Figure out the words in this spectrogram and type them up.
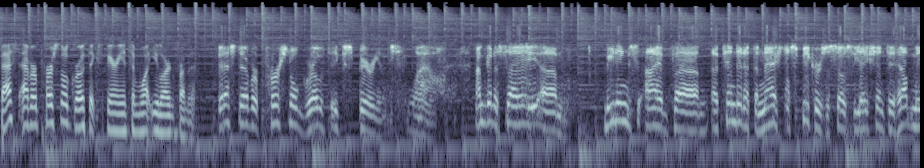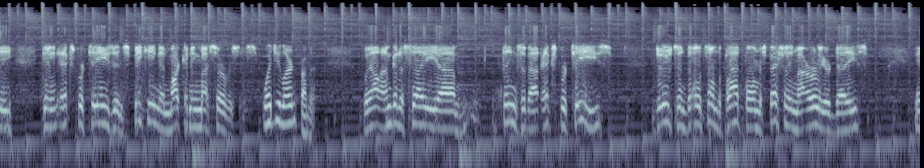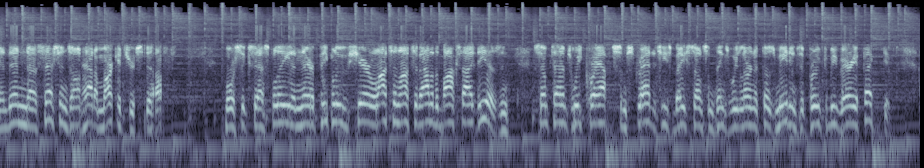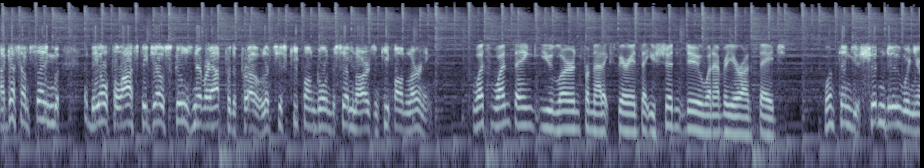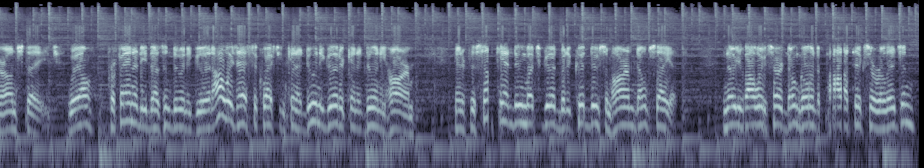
Best ever personal growth experience and what you learned from it. Best ever personal growth experience. Wow. I'm going to say um, meetings I've uh, attended at the National Speakers Association to help me gain expertise in speaking and marketing my services. What'd you learn from it? Well, I'm going to say um, things about expertise, do's and don'ts on the platform, especially in my earlier days, and then uh, sessions on how to market yourself more successfully. And there are people who share lots and lots of out of the box ideas. And sometimes we craft some strategies based on some things we learn at those meetings that prove to be very effective. I guess I'm saying the old philosophy, Joe, school's never out for the pro. Let's just keep on going to seminars and keep on learning. What's one thing you learned from that experience that you shouldn't do whenever you're on stage? One thing you shouldn't do when you're on stage. Well, profanity doesn't do any good. I always ask the question, can it do any good or can it do any harm? And if there's something can't do much good, but it could do some harm, don't say it. You know, you've always heard don't go into politics or religion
